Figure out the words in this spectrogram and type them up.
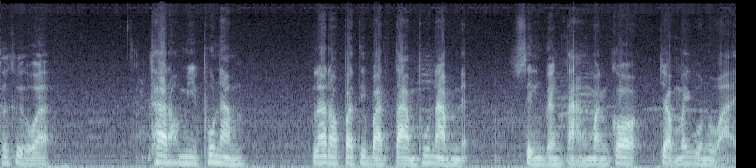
ก็คือว่า ถ้าเรามีผู้นำและเราปฏิบัติตามผู้นำเนี่ย สิ่งต่างๆ มันก็จะไม่วุ่นวาย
